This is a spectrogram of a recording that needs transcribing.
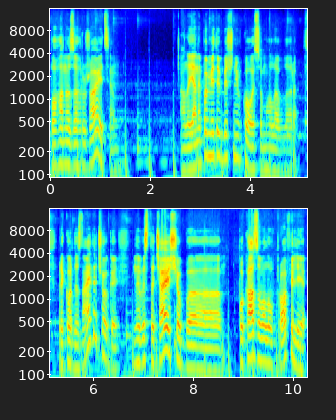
погано загружається. Але я не помітив більш ні в кого сьомого левела. Рекорди, знаєте, чуваки? Не вистачає, щоб е, показувало в профілі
